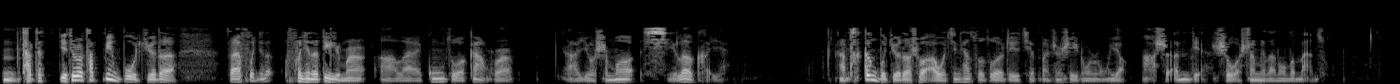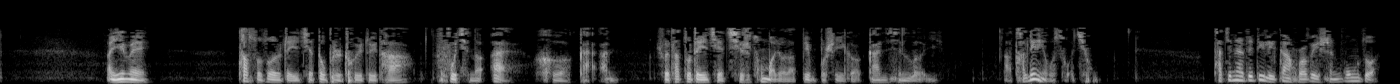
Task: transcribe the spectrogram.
嗯，他的也就是说他并不觉得在父亲的父亲的地里面啊来工作干活啊有什么喜乐可言，啊，他更不觉得说啊我今天所做的这一切本身是一种荣耀啊是恩典，是我生命当中的满足。啊，因为他所做的这一切都不是出于对他父亲的爱和感恩，所以他做这一切其实从宝觉得并不是一个甘心乐意啊，他另有所求。他今天在地里干活为神工作，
